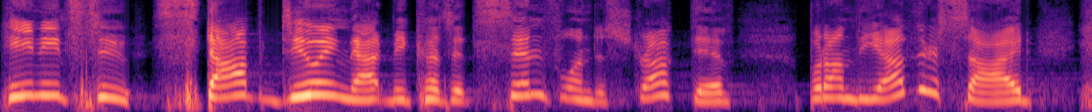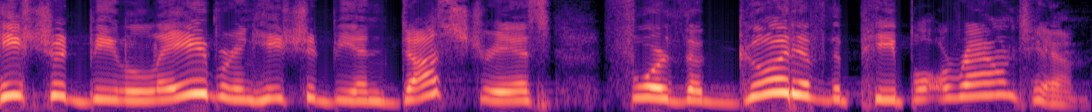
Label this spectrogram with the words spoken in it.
He needs to stop doing that because it's sinful and destructive. But on the other side, he should be laboring, he should be industrious for the good of the people around him.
